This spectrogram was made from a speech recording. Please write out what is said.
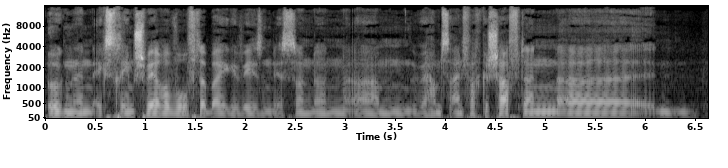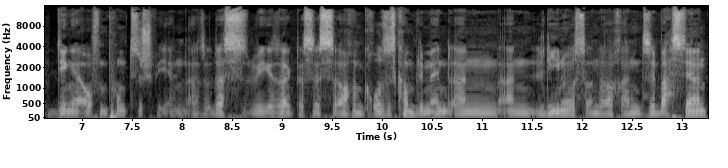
irgendein extrem schwerer Wurf dabei gewesen ist, sondern ähm, wir haben es einfach geschafft, dann äh, Dinge auf den Punkt zu spielen. Also das, wie gesagt, das ist auch ein großes Kompliment an an Linus und auch an Sebastian,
